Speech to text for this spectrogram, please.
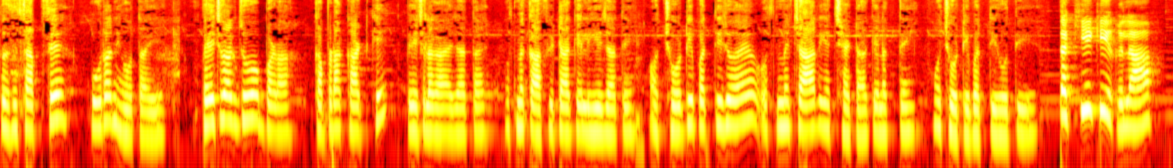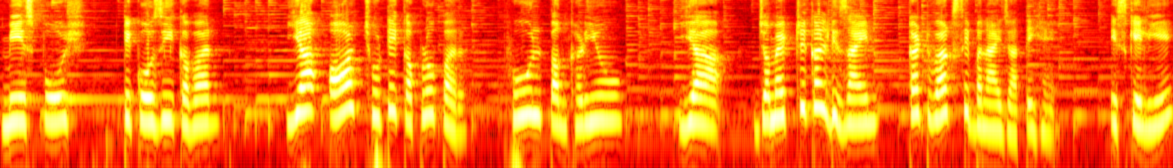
तो इस हिसाब से पूरा नहीं होता ये। पेच वर्क जो बड़ा कपड़ा काट के पेच लगाया जाता है। उसमें काफ़ी टाके लिए जाते हैं। और छोटी पत्ती जो है, उसमें चार या छह टाके लगते हैं। वो छोटी पत्ती होती है। तकिए के गिलाफ मेजपोश, टिकोजी कवर या और छोटे कपड़ों पर फूल, पंखड़ियों या ज्योमेट्रिकल डिज़ाइन कट वर्क से बनाए जाते हैं। इसके लिए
